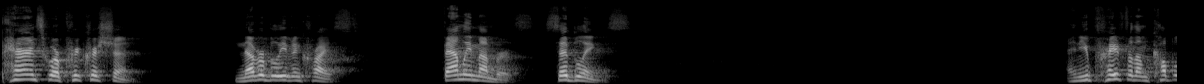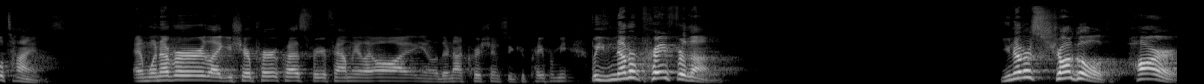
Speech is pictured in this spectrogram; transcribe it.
parents who are pre-Christian? never believed in Christ, family members, siblings, and you prayed for them a couple times. And whenever like you share prayer requests for your family, like, oh, I, you know, they're not Christians, so you could pray for me. But you've never prayed for them. You never struggled hard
